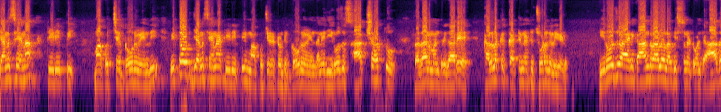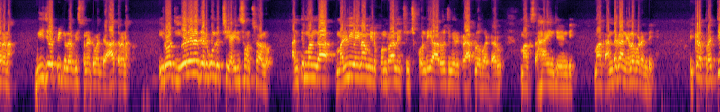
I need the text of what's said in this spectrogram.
జనసేన టీడీపీ మాకు వచ్చే గౌరవం ఏంది వితౌట్ జనసేన టీడీపీ మాకు వచ్చేటటువంటి గౌరవం ఏంది అనేది ఈరోజు సాక్షాత్తు ప్రధానమంత్రి గారే కళ్ళకు కట్టినట్టు చూడగలిగాడు. ఈరోజు ఆయనకి ఆంధ్రాలో లభిస్తున్నటువంటి ఆదరణ బీజేపీకి లభిస్తున్నటువంటి ఆదరణ ఈరోజు ఏదైనా జరుగుండొచ్చి ఐదు సంవత్సరాల్లో. అంతిమంగా మళ్ళీ అయినా మీరు పునరాలోచించుకోండి ఆ రోజు మీరు ట్రాప్లో పడ్డారు మాకు సహాయం చేయండి మాకు అండగా నిలబడండి. ఇక్కడ ప్రతి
